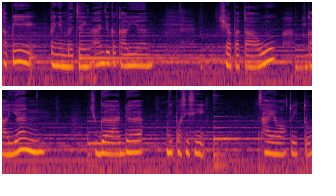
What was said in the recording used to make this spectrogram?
tapi pengen bacain aja ke kalian. Siapa tahu kalian juga ada di posisi saya waktu itu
